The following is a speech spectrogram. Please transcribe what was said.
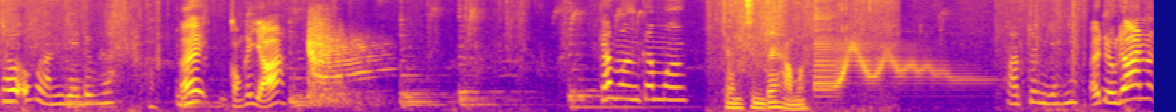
Thôi Út làm vậy được hả? Ê còn cái giỏ Cảm ơn cảm ơn. Cho anh xin tới hồng à Ờ tôi vậy nha. Ở đường đó nó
